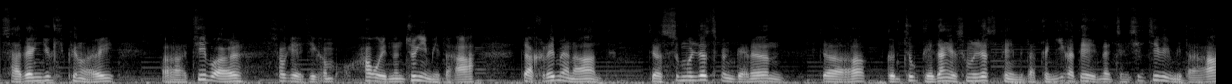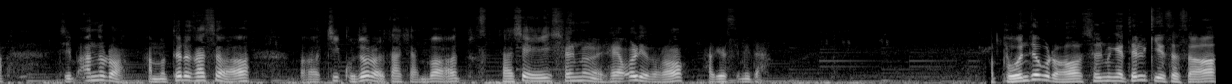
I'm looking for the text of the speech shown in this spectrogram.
460평의 어, 집을 소개 지금 하고 있는 중입니다. 자, 그러면은 저 26평 되는 저 건축 대장의 26평입니다. 등기가 되어 있는 정식집입니다. 집 안으로 한번 들어가서 어, 집 구조를 다시 한번 자세히 설명을 해 올리도록 하겠습니다. 부원적으로 설명해 드릴 게 있어서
